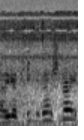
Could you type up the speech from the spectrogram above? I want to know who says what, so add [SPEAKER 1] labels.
[SPEAKER 1] Now you got to keep your gun straight.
